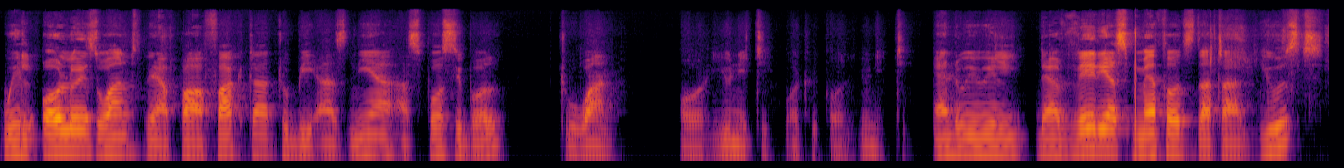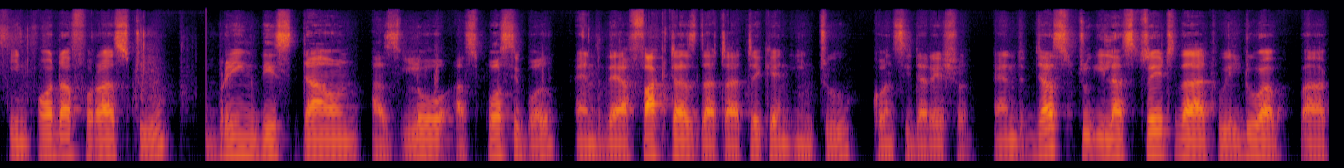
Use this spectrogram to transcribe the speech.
will always want their power factor to be as near as possible to 1 or unity, what we call unity. And we will, there are various methods that are used in order for us to bring this down as low as possible. And there are factors that are taken into consideration. And just to illustrate that, we'll do a, a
